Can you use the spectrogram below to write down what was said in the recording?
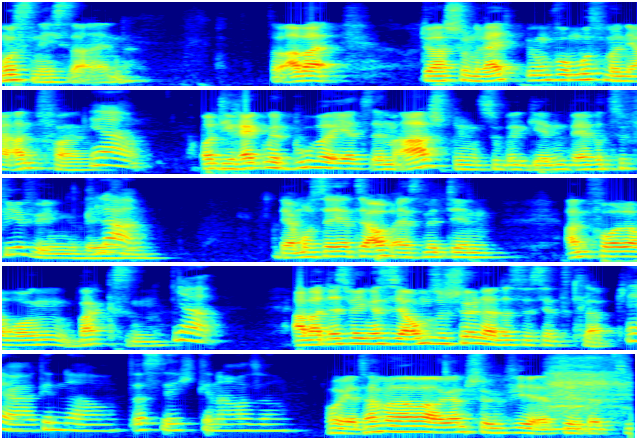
muss nicht sein. So, aber du hast schon recht, irgendwo muss man ja anfangen. Ja. Und direkt mit Bube jetzt im A springen zu beginnen, wäre zu viel für ihn gewesen. Klar. Der muss ja jetzt ja auch erst mit den Anforderungen wachsen. Ja. Aber deswegen ist es ja umso schöner, dass es jetzt klappt. Ja, genau. Das sehe ich genauso. Oh, jetzt haben wir aber ganz schön viel erzählt dazu.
